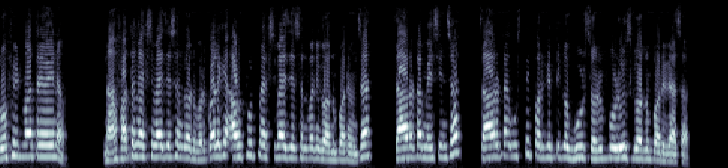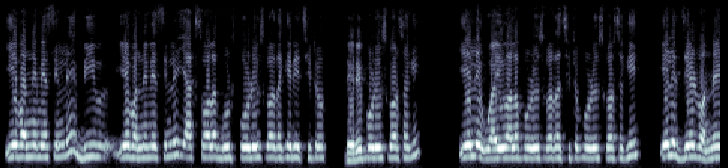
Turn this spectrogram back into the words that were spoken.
profit मात्रै होइन। नाफा त म्याक्सिमाइजेसन गर्नु पर्यो कहिले आउटपुट म्याक्सिमाइजेसन पनि गर्नुपर्ने हुन्छ। चारवटा मेसिन छ। चारवटा उस्तै प्रकृतिको गुड्सहरू प्रड्युस गर्नु परिरहेछ। ए भन्ने मेसिनले बी ए भन्ने मेसिनले एक्सवाला गुड्स प्रड्युस गर्दाखेरि छिटो धेरै प्रड्युस गर्छ कि? एले वाइवाला प्रड्युस गर्दा छिटो प्रड्युस गर्छ कि? यसले जेड भन्ने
